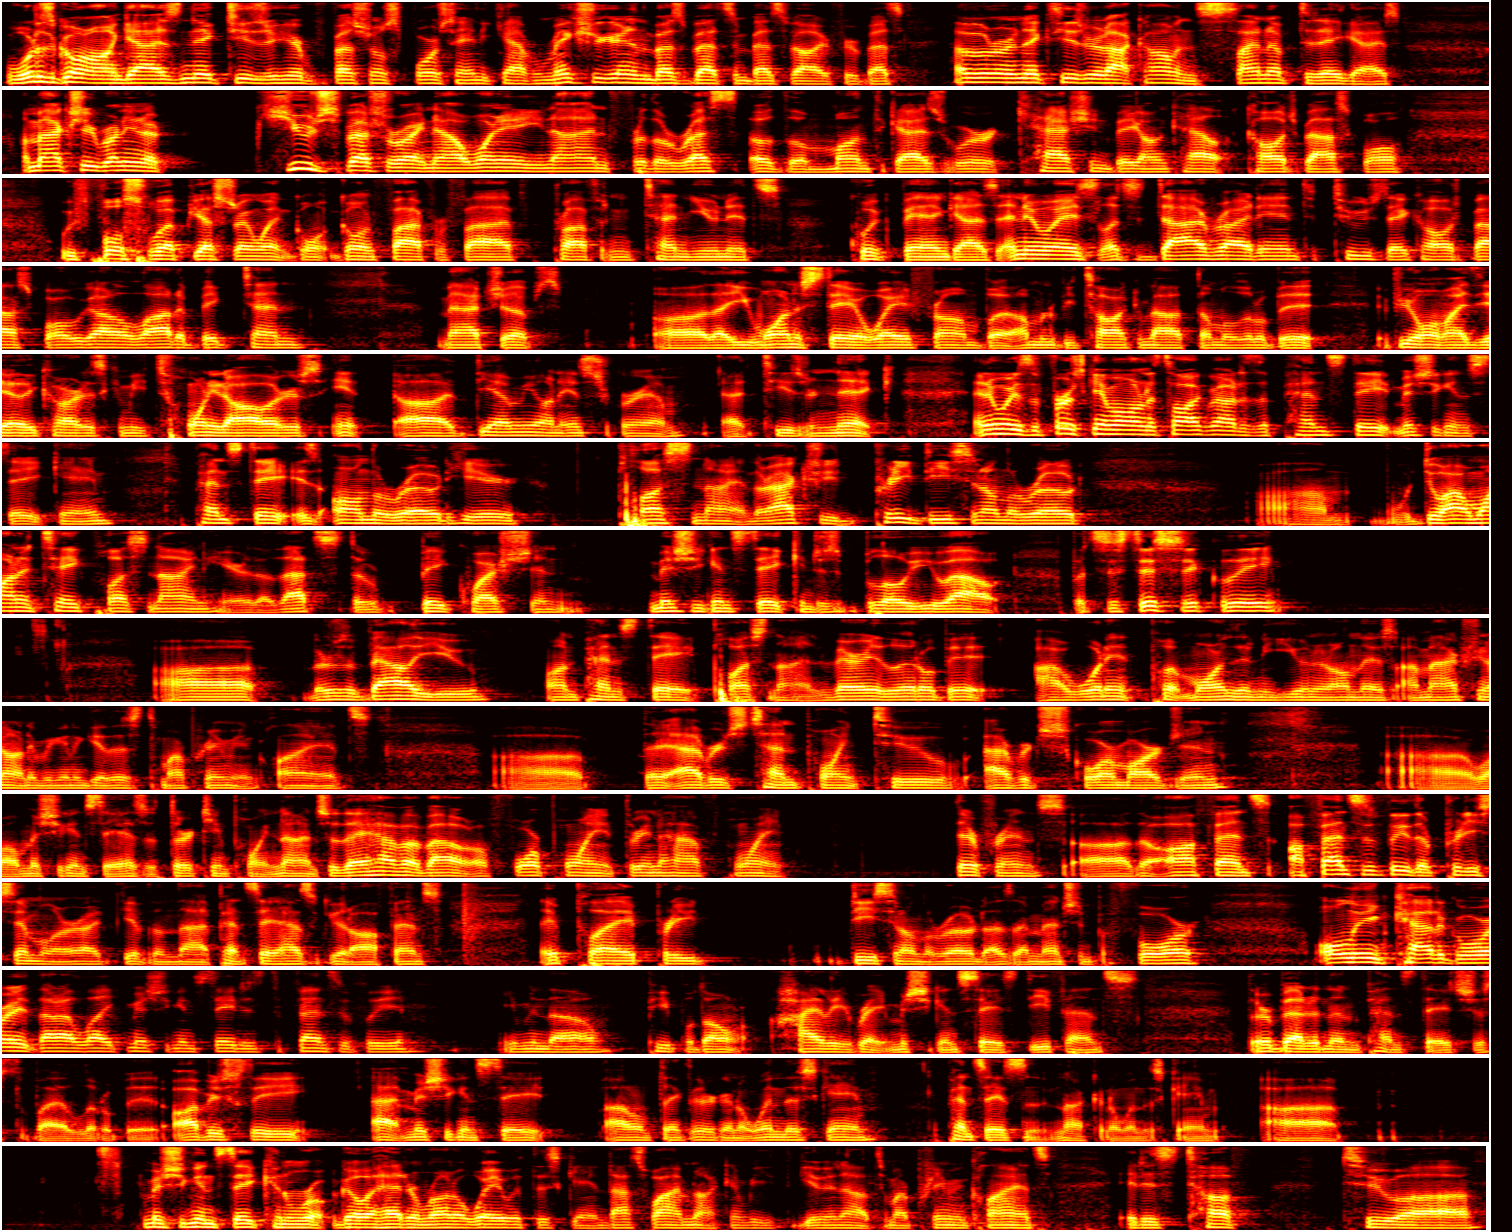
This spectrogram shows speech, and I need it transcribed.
What is going on, guys? Nick Teaser here, professional sports handicapper. Make sure you're getting the best bets and best value for your bets. Head over to nickteaser.com and sign up today, guys. I'm actually running a huge special right now, 189 for the rest of the month, guys. We're cashing big on college basketball. We full swept yesterday, went going, going five for five, profiting 10 units. Quick band, guys. Anyways, let's dive right into Tuesday college basketball. We got a lot of Big Ten matchups uh, that you want to stay away from, but I'm going to be talking about them a little bit. If you want my daily card, it's going to be $20. uh, DM me on Instagram at teaser Nick. Anyways, the first game I want to talk about is the Penn State Michigan State game. Penn State is on the road here, plus nine. They're actually pretty decent on the road. Um, do I want to take plus nine here, though? That's the big question. Michigan State can just blow you out. But statistically, uh, there's a value on Penn State plus nine. Very little bit. I wouldn't put more than a unit on this. I'm actually not even going to give this to my premium clients. Uh, average 10.2 average score margin, uh, while Michigan State has a 13.9. So they have about a four point, three and a half point difference. Uh, the offense, offensively, they're pretty similar. I'd give them that. Penn State has a good offense. They play pretty decent on the road, as I mentioned before. Only category that I like Michigan State is defensively, even though people don't highly rate Michigan State's defense. They're better than Penn State's just by a little bit. Obviously, at Michigan State, I don't think they're going to win this game. Penn State's not going to win this game. Uh, Michigan State can ro- go ahead and run away with this game. That's why I'm not going to be giving out to my premium clients. It is tough to uh,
